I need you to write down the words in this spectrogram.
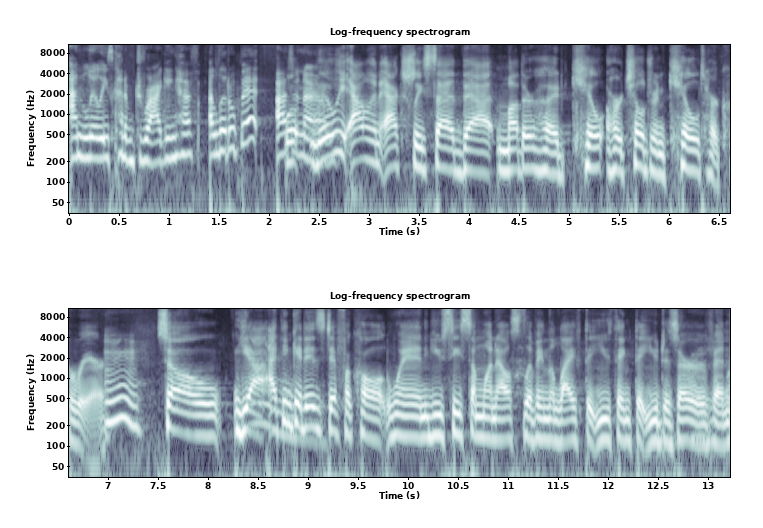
and Lily's kind of dragging her a little bit. I well, don't know. Lily Allen actually said that motherhood killed her children killed her career. Mm. So yeah, I think it is difficult when you see someone else living the life that you think that you deserve, and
